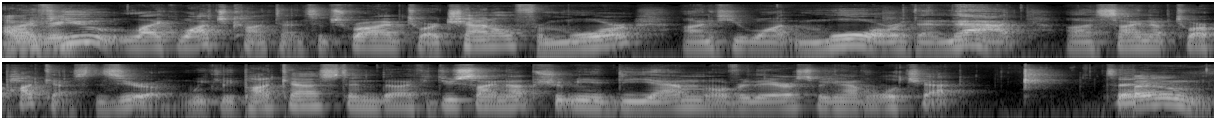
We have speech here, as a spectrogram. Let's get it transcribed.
Uh, if you like watch content, subscribe to our channel for more. Uh, and if you want more than that, uh, sign up to our podcast, The Zero Weekly Podcast. And uh, if you do sign up, shoot me a DM over there so we can have a little chat. That's it. Boom.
